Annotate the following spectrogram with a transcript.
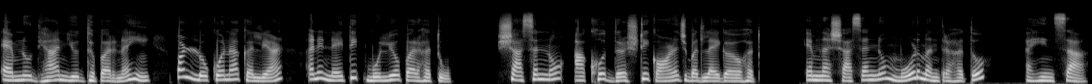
એમનું ધ્યાન યુદ્ધ પર નહીં, પણ લોકોના કલ્યાણ અને નૈતિક મૂલ્યો પર હતું. શાસનનો આખો દૃષ્ટિકોણ જ બદલાઈ ગયો હતો. એમના શાસનનો મૂળ મંત્ર હતો, અહિંસા.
